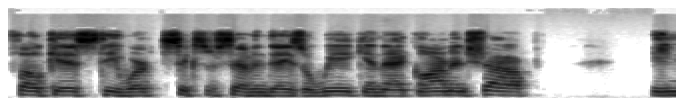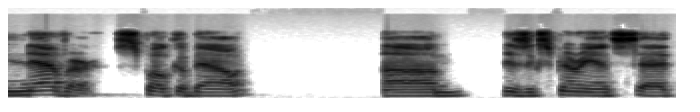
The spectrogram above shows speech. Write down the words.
focused. He worked six or seven days a week in that garment shop. He never spoke about um, his experience at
